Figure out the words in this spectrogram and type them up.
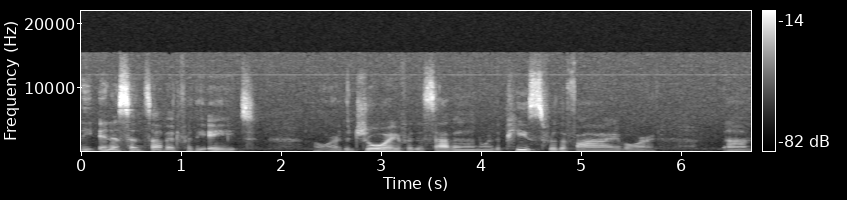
the innocence of it for the eight or the joy for the seven or the peace for the five or um,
